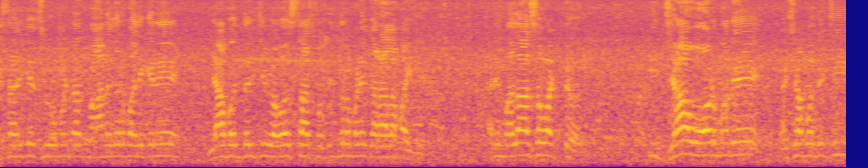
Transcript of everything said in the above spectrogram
एस आर एचे सीओ म्हणतात महानगरपालिकेने याबद्दलची व्यवस्था स्वतंत्रपणे करायला पाहिजे. आणि मला असं वाटतं की ज्या वॉर्डमध्ये अशा पद्धतीची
